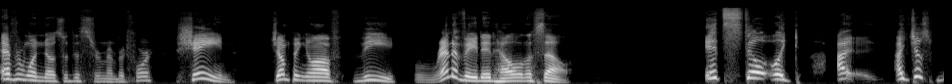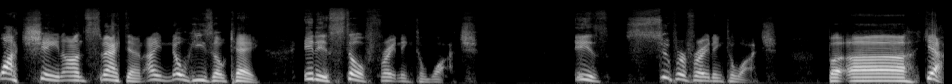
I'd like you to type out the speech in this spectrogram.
everyone knows what this is remembered for. Shane jumping off the renovated Hell in a Cell. It's still like I I just watched Shane on SmackDown. I know he's okay. It is still frightening to watch. It is super frightening to watch. But uh yeah,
